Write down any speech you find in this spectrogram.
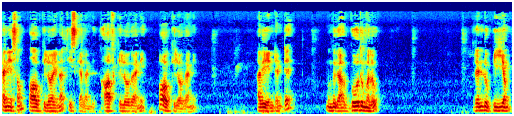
కనీసం పావు కిలో అయినా తీసుకెళ్ళండి. హాఫ్ కిలో కానీ పావు కిలో కానీ అవి ఏంటంటే ముందుగా గోధుమలు రెండు బియ్యం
